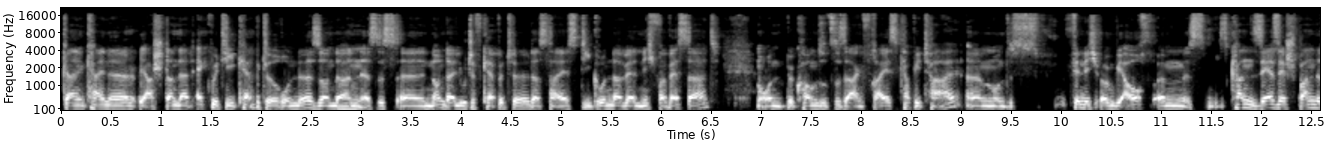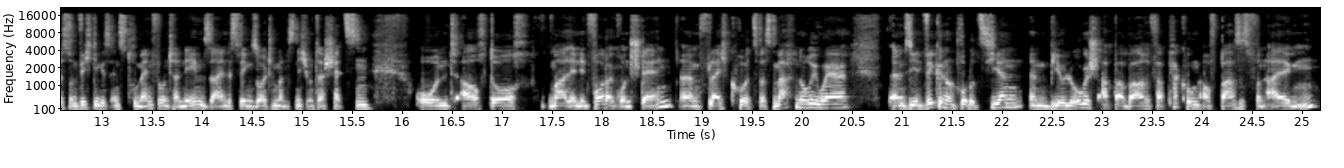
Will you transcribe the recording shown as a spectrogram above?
keine, keine ja, Standard Equity Capital Runde, sondern mhm. es ist äh, Non-Dilutive Capital. Das heißt, die Gründer werden nicht verwässert und bekommen sozusagen freies Kapital. Ähm, und das finde ich irgendwie auch, ähm, es, es kann ein sehr, sehr spannendes und wichtiges Instrument für Unternehmen sein. Deswegen sollte man das nicht unterschätzen und auch doch mal in den Vordergrund stellen. Ähm, vielleicht kurz, was macht Noriware? Ähm, sie entwickeln und produzieren ähm, biologisch abbaubare Verpackungen auf Basis von Algen.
